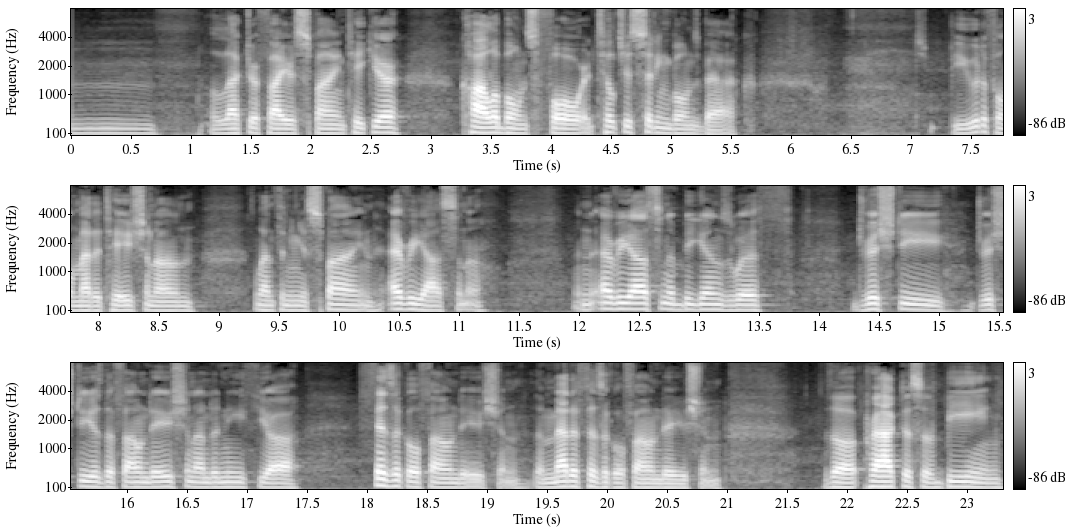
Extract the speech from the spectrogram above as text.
Mm. Electrify your spine. Take your collarbones forward. Tilt your sitting bones back. Beautiful meditation on lengthening your spine. Every asana. And every asana begins with drishti. Drishti is the foundation underneath your physical foundation, the metaphysical foundation, the practice of being,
